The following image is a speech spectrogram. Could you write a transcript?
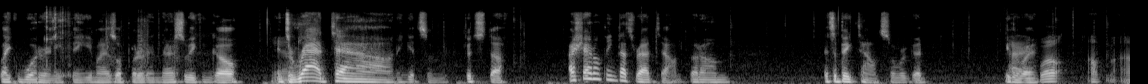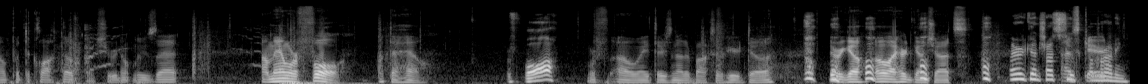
like wood or anything, you might as well put it in there so we can go Yeah. into Rad Town and get some good stuff. Actually, I don't think that's Rad Town, but um, it's a big town, so we're good. Either way, Well, I'll I'll put the clock up. Make sure we don't lose that. Oh man, we're full. What the hell? we're full. We're f- oh wait, there's another box over here. Duh. There we go. Oh, I heard gunshots. Oh, I heard gunshots I'm too. I'm running.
